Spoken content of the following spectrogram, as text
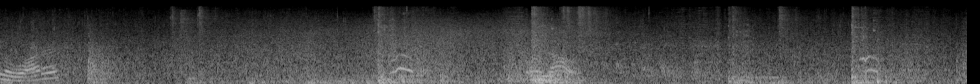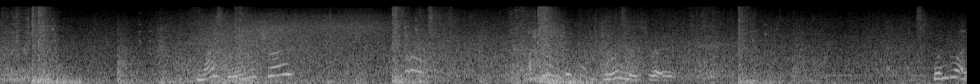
Oh, it's way to the water? Oh no. Am I doing this right? I don't think I'm doing this right. When do I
